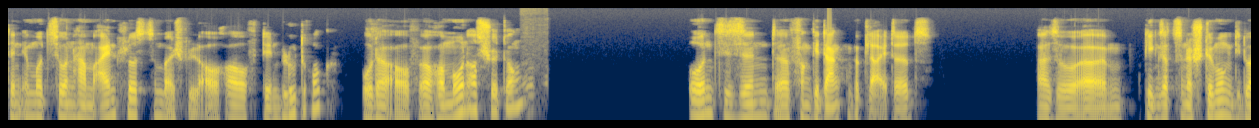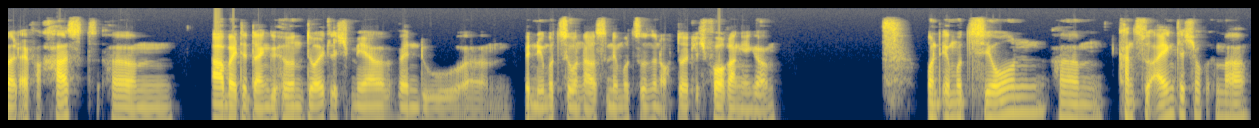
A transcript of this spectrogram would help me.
denn Emotionen haben Einfluss zum Beispiel auch auf den Blutdruck oder auf äh, Hormonausschüttung. Und sie sind äh, von Gedanken begleitet. Also ähm, Gegensatz zu einer Stimmung, die du halt einfach hast, ähm, arbeitet dein Gehirn deutlich mehr, wenn du, ähm, wenn du Emotionen hast. Und Emotionen sind auch deutlich vorrangiger. Und Emotionen ähm, kannst du eigentlich auch immer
